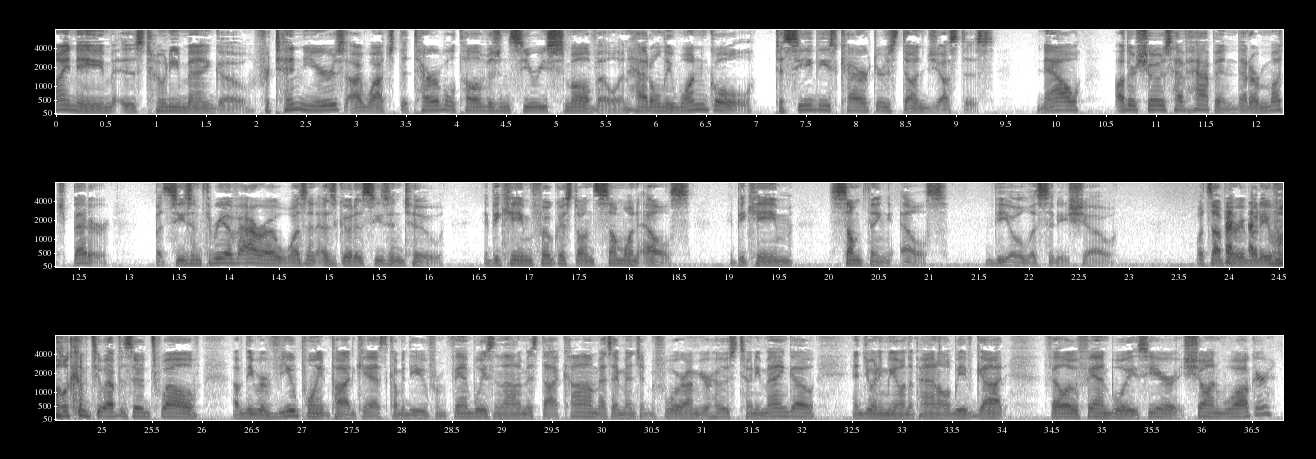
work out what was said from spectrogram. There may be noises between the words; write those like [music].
My name is Tony Mango. For 10 years, I watched the terrible television series Smallville and had only one goal to see these characters done justice. Now, other shows have happened that are much better, but season 3 of Arrow wasn't as good as season 2. It became focused on someone else. It became something else. The Olicity Show. What's up, everybody? [laughs] Welcome to episode 12 of the Review Point podcast, coming to you from fanboysanonymous.com. As I mentioned before, I'm your host, Tony Mango, and joining me on the panel, we've got fellow fanboys here, Sean Walker.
